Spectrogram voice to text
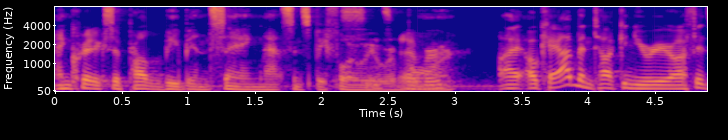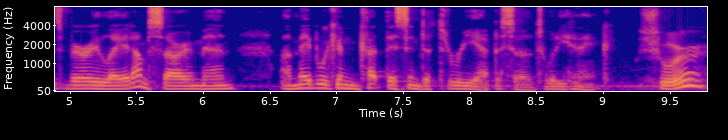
and critics have probably been saying that since before we were ever. born. I, okay, I've been talking your ear off. It's very late. I'm sorry, man. Uh, maybe we can cut this into three episodes. What do you think? sure.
